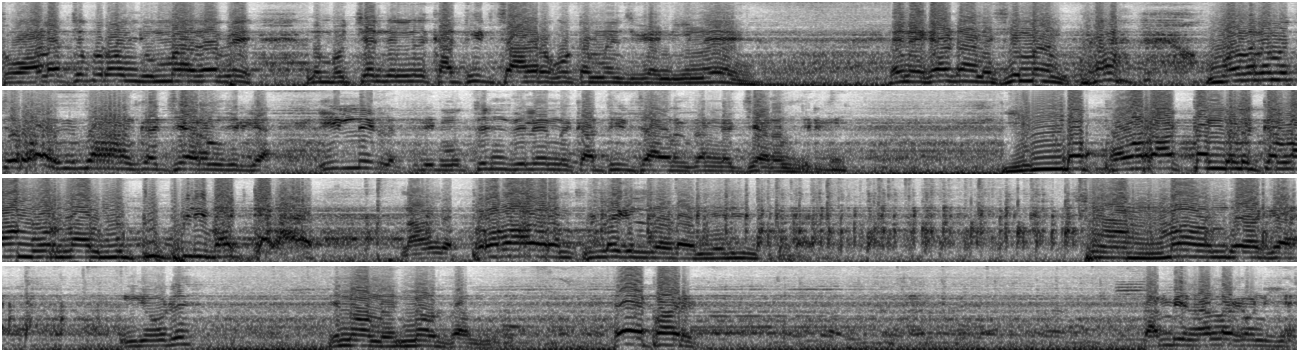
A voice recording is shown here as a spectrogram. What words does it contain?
தொலைச்சு போறோம் சும்மா தான் இந்த முச்சந்தில கத்திட்டு சாகர கூட்டம் நினைச்சுக்க நீனு. என்ன கேட்டான சீமான் முதலமைச்சர் அதுதான் கட்சி ஆரம்பிச்சிருக்கேன் இல்ல இல்ல இப்படி இருந்து கத்திட்டு சாகருக்கு தான் கட்சி ஆரம்பிச்சிருக்கேன். இந்த போராட்டங்களுக்கெல்லாம் ஒரு நாள் முற்றுப்புள்ளி வைக்கல. நாங்க பிரபாகரன் பிள்ளைகளோட நெறி சும்மா வந்தாங்க. இங்க விடு. இன்னொன்று இன்னொரு தான் ஏ பாரு. தம்பி நல்லா கவனிங்க.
